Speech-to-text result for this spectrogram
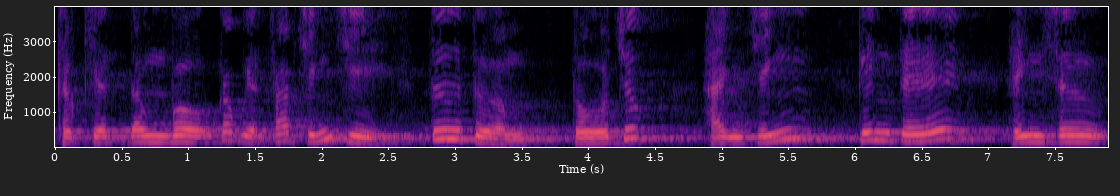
thực hiện đồng bộ các biện pháp chính trị, tư tưởng, tổ chức, hành chính, kinh tế, hình sự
